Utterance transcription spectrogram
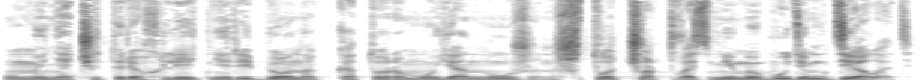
У меня четырехлетний ребенок, которому я нужен. Что, черт возьми, мы будем делать?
